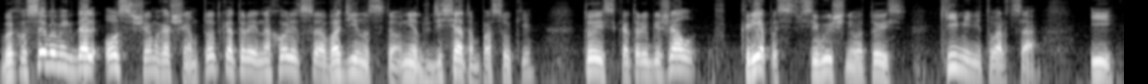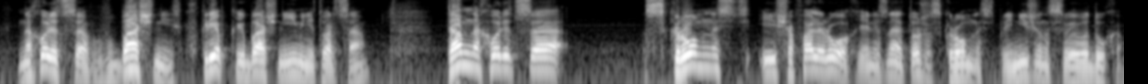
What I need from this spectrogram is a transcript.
Вехусеба Мигдаль Ос Шем Гашем, тот, который находится в одиннадцатом, нет, в десятом посуке, то есть, который бежал в крепость Всевышнего, то есть к имени Творца, и находится в башне, в крепкой башне имени Творца, там находится скромность и шафаль рох, я не знаю, тоже скромность, приниженность своего духа.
